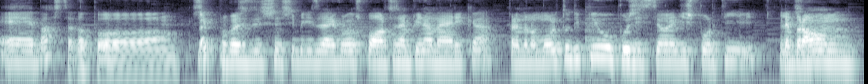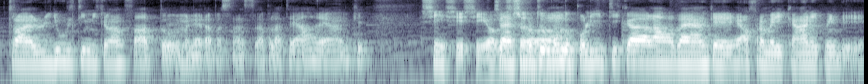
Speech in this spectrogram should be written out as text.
E basta, dopo... Beh, a proposito di sensibilizzare con lo sport, esempio in America prendono molto di più posizione gli sportivi. Eh, LeBron tra gli ultimi che l'hanno fatto in maniera abbastanza plateale anche. Sì, sì, sì, ho cioè, visto... soprattutto il mondo politica, là, vabbè, anche afroamericani, quindi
